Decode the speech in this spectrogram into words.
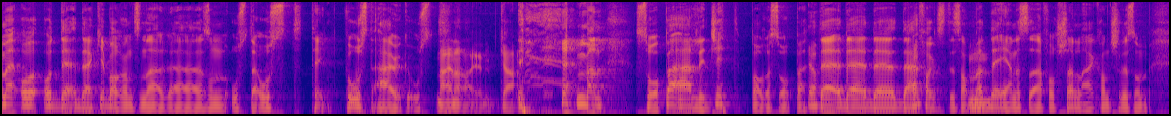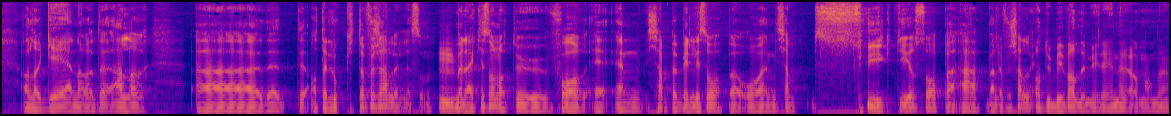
men, og, og det, det er ikke bare en sånn der eh, sånn ost er ost-ting. For ost er jo ikke ost. Nei, nei, nei, du gæren? Men såpe er legit bare såpe. Ja. Mm. Det, det, det, det er faktisk det samme. Det eneste er forskjellen er kanskje liksom allergener eller Uh, det, det, at det lukter forskjellig, liksom. Mm. Men det er ikke sånn at du får e- en kjempebillig såpe og en sykt dyr såpe er veldig forskjellig. At du blir veldig mye renere enn andre.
